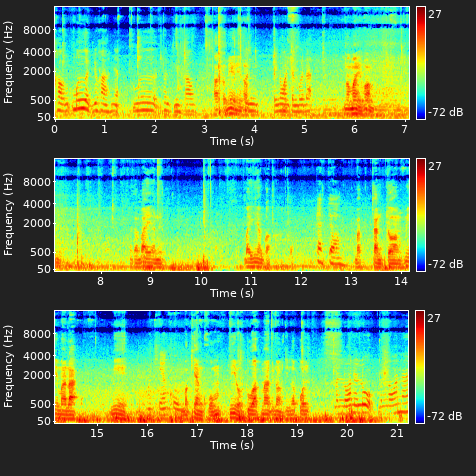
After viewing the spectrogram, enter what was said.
เขามืดอยู่ค่ะ เนี่ย มืดเพิ่นกินข้าวผักกับนี่นี่ครับเพิ่นไปนอนกันเบิดละหน้ำไม้พร้อมนี่แล้วก็ใบอันนี้ใบอิหยังก่อนกัดจองบักกันจองมีมะระมีมาเคียงขมมะแข้งขม มีบักตัวมาพี่น้องกินกับปนมันร้อนนะลูก มันร้อนนะ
